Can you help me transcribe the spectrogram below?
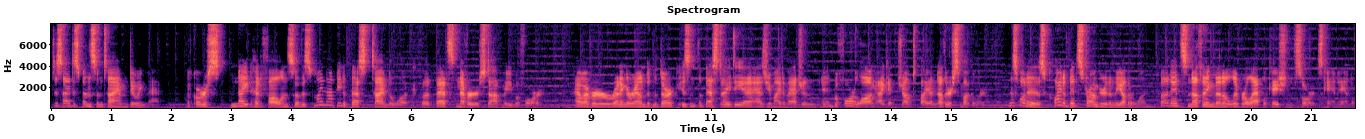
decided to spend some time doing that. Of course, night had fallen, so this might not be the best time to look, but that's never stopped me before. However, running around in the dark isn't the best idea as you might imagine, and before long I get jumped by another smuggler. This one is quite a bit stronger than the other one, but it's nothing that a liberal application of swords can't handle.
